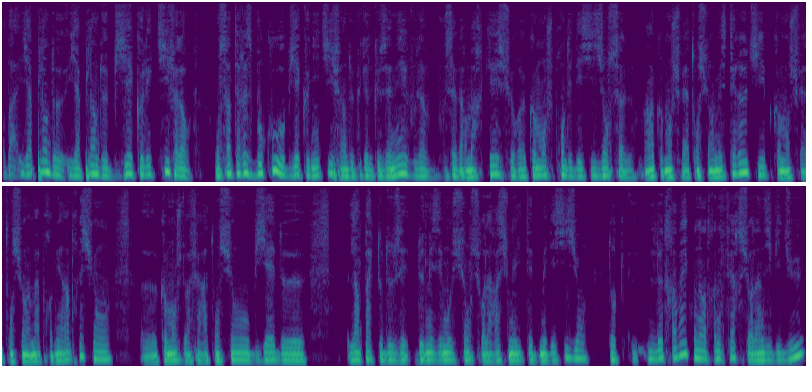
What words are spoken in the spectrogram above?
Oh bah, il y a plein de il y a plein de biais collectifs. Alors on s'intéresse beaucoup aux biais cognitifs hein, depuis quelques années. Vous, avez remarqué sur euh, comment je prends des décisions seul, hein, comment je fais attention à mes stéréotypes, comment je fais attention à ma première impression, euh, comment je dois faire attention au biais de l'impact de, de, mes émotions sur la rationalité de mes décisions. Donc le travail qu'on est en train de faire sur l'individu,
